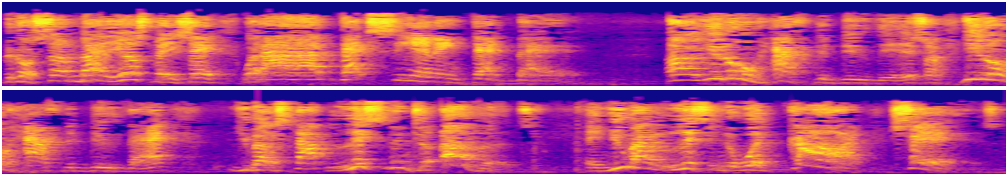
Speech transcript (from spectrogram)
because somebody else may say, well, I, that sin ain't that bad. Uh, you don't have to do this, or you don't have to do that. You better stop listening to others, and you better listen to what God says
